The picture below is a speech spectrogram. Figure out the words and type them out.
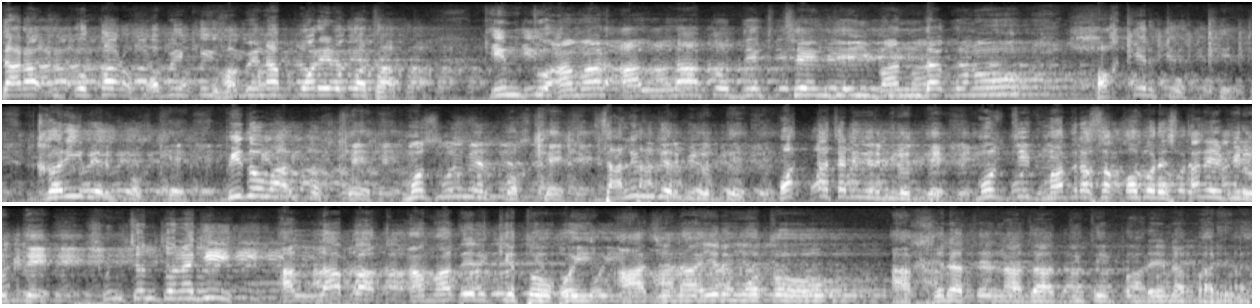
দ্বারা উপকার হবে কি হবে না পরের কথা, কিন্তু আমার আল্লাহ তো দেখছেন যে এই বান্দাগুলো হকের পক্ষে, গরিবের পক্ষে, বিধবার পক্ষে মুসলিমের পক্ষে, জালিমদের বিরুদ্ধে, অত্যাচারীদের বিরুদ্ধে, মসজিদ, মাদ্রাসা, কবরস্থানের বিরুদ্ধে। শুনছেন তো নাকি? আল্লাহ আমাদেরকে তো ওই আজনায়ের মতো আখেরাতে নাজাদ দিতে পারে না পারে না।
